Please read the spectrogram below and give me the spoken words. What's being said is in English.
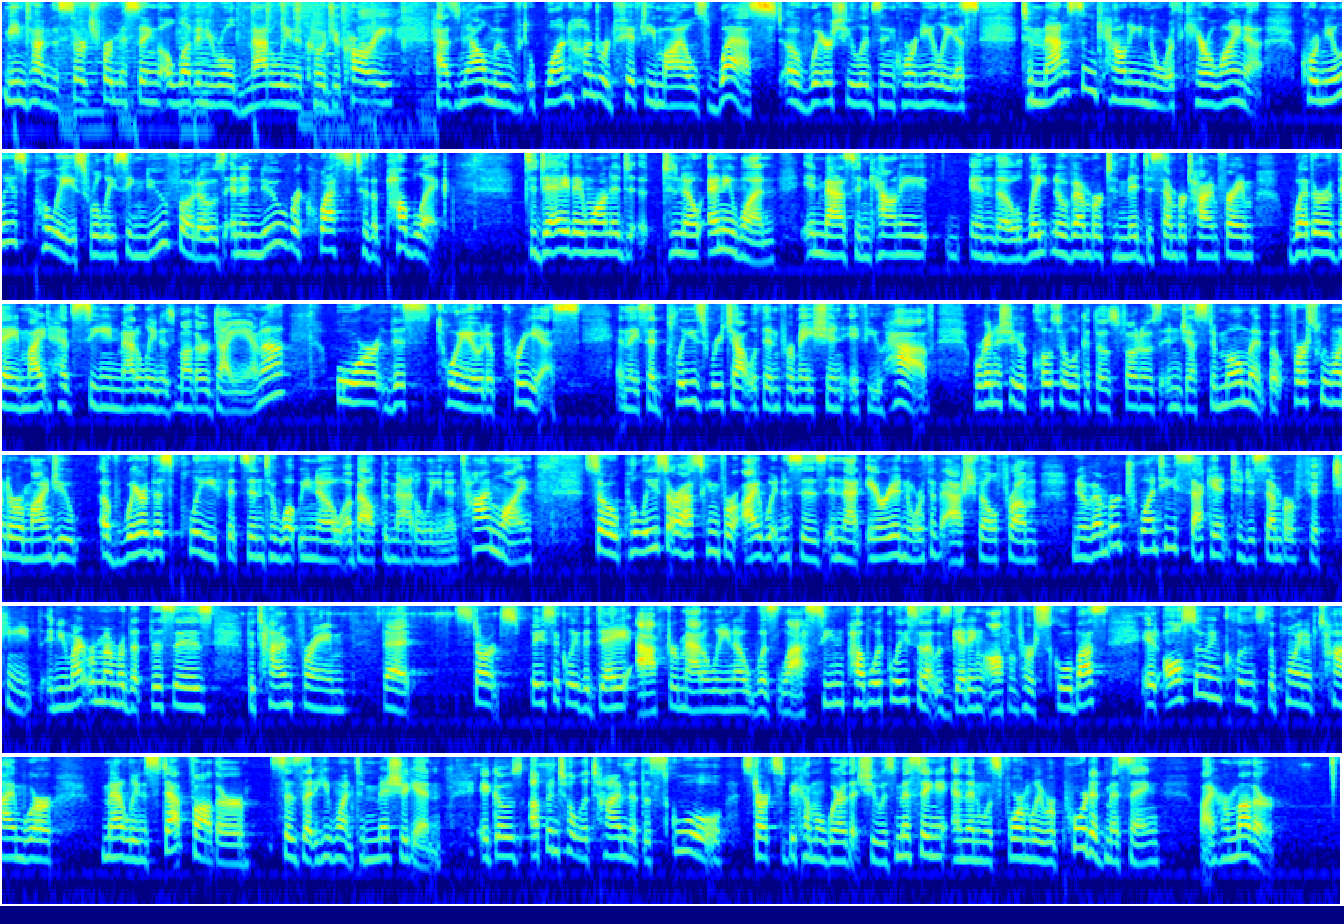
Meantime, the search for missing 11-year-old Madalina Cojocari has now moved 150 miles west of where she lives in Cornelius to Madison County, North Carolina. Cornelius police releasing new photos and a new request to the public. Today, they wanted to know anyone in Madison County in the late November to mid-December timeframe whether they might have seen Madalina's mother, Diana, or this Toyota Prius. And they said, please reach out with information if you have. We're going to show you a closer look at those photos in just a moment. But first, we want to remind you of where this plea fits into what we know about the Madalina timeline. So police are asking for eyewitnesses in that area north of Asheville from November 22nd to December 15th. And you might remember that this is the time frame that starts basically the day after Madalina was last seen publicly, so that was getting off of her school bus. It also includes the point of time where Madalina's stepfather says that he went to Michigan. It goes up until the time that the school starts to become aware that she was missing and then was formally reported missing by her mother.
